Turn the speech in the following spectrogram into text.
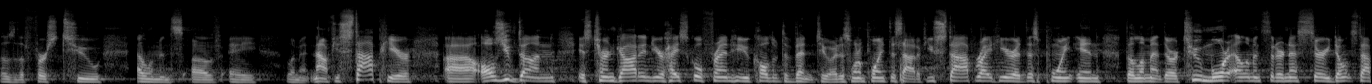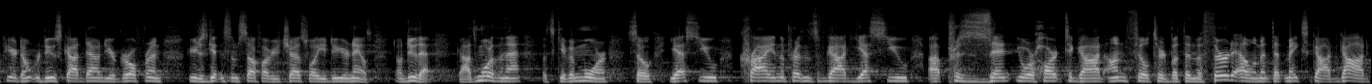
Those are the first two elements of a lament. Now, if you stop here, uh, all you've done is turn God into your high school friend who you called up to vent to. I just want to point this out. If you stop right here at this point in the lament, there are two more elements that are necessary. Don't stop here. Don't reduce God down to your girlfriend who you're just getting some stuff off your chest while you do your nails. Don't do that. God's more than that. Let's give him more. So, yes, you cry in the presence of God. Yes, you uh, present your heart to God unfiltered. But then the third element that makes God God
